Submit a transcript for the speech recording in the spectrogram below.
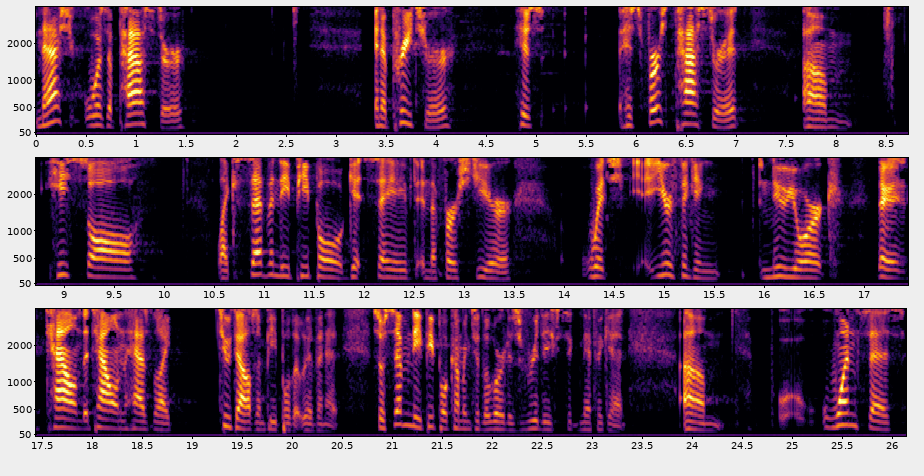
Nash was a pastor and a preacher. His, his first pastorate, um, he saw like 70 people get saved in the first year, which you're thinking New York, the town, the town has like 2,000 people that live in it. So 70 people coming to the Lord is really significant. Um, one says,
